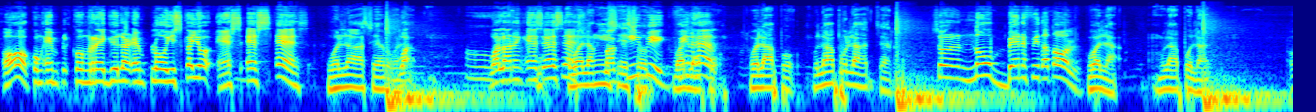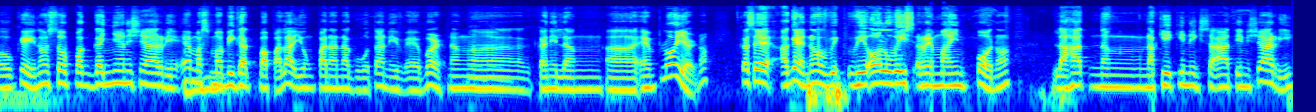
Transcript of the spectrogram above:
Oo, kung empl- kung regular employees kayo SSS. Wala, sir. Wala. Wa- Oh. wala ring SSS. Walang is Pag-ibig, Wala PhilHealth. po. Wala po. Wala po lahat, sir. So no benefit at all. Wala. Wala po lahat. Okay, no? So pag ganyan siya, rin, eh mas mabigat pa pala yung pananagutan if ever ng ah, kanilang ah, employer, no? Kasi again, no, we, we always remind po, no, lahat ng nakikinig sa atin, Shari,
